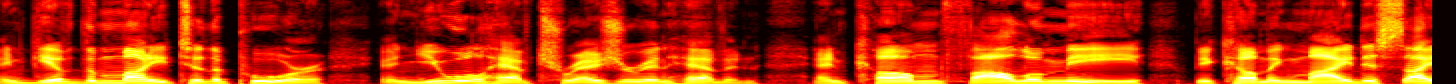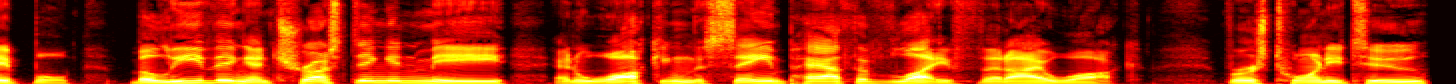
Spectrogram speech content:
and give the money to the poor, and you will have treasure in heaven. And come, follow me, becoming my disciple, believing and trusting in me, and walking the same path of life that I walk. Verse 22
